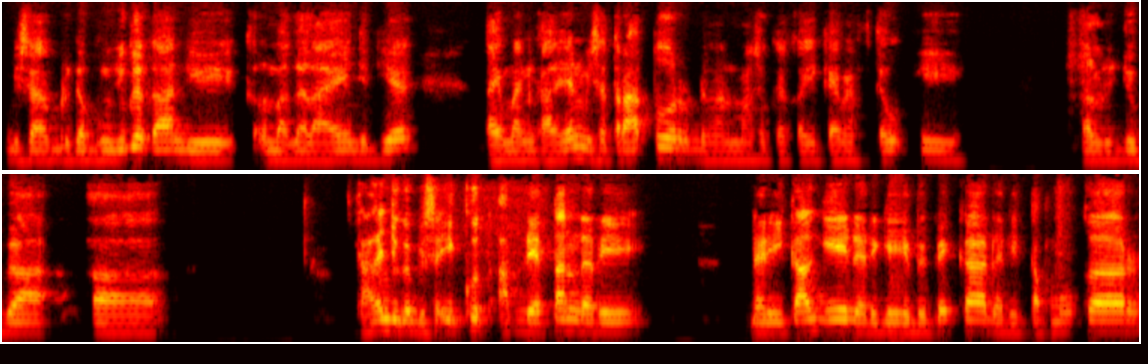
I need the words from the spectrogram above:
bisa bergabung juga kan di lembaga lain jadi ya timeline kalian bisa teratur dengan masuknya ke IKMF TUI lalu juga uh, kalian juga bisa ikut updatean dari dari IKG, dari GBPK, dari Tapmuker.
